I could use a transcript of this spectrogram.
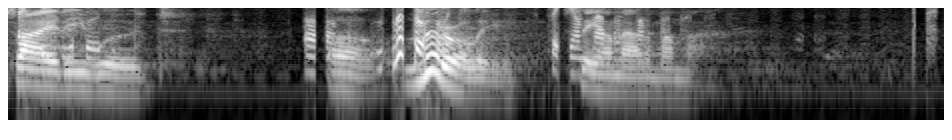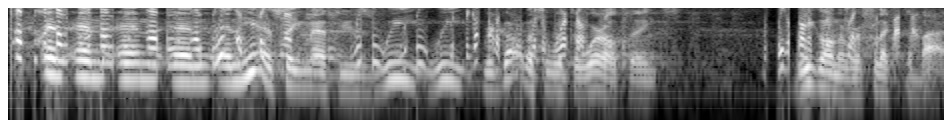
society would uh, literally say I'm out of my mind. And, and, and, and, and here at St. Matthew's, we, we, regardless of what the world thinks, we're going to reflect the Bible.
